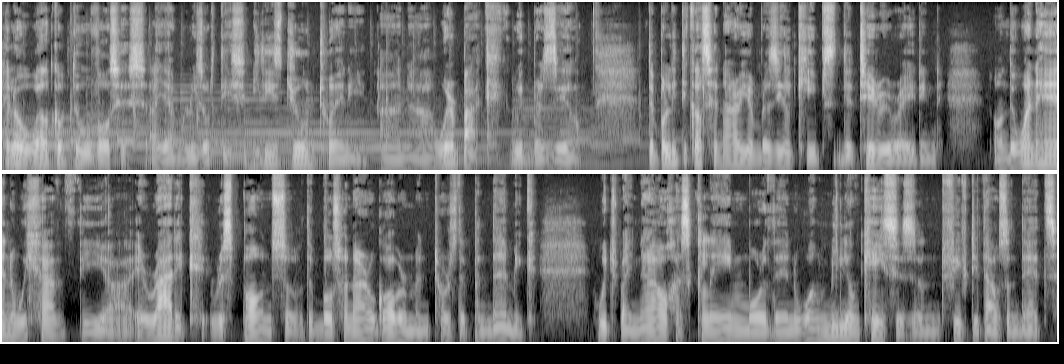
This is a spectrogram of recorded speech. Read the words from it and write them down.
Hello, welcome to Voces. I am Luis Ortiz. It is June 20 and uh, we're back with Brazil. The political scenario in Brazil keeps deteriorating. On the one hand, we have the uh, erratic response of the Bolsonaro government towards the pandemic, which by now has claimed more than 1 million cases and 50,000 deaths.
